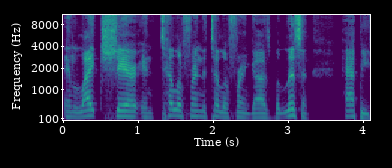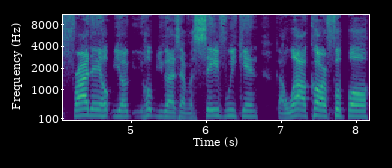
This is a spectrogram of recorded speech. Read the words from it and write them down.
and like, share, and tell a friend to tell a friend, guys. But listen, happy Friday. Hope you hope you guys have a safe weekend. Got wild card football.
